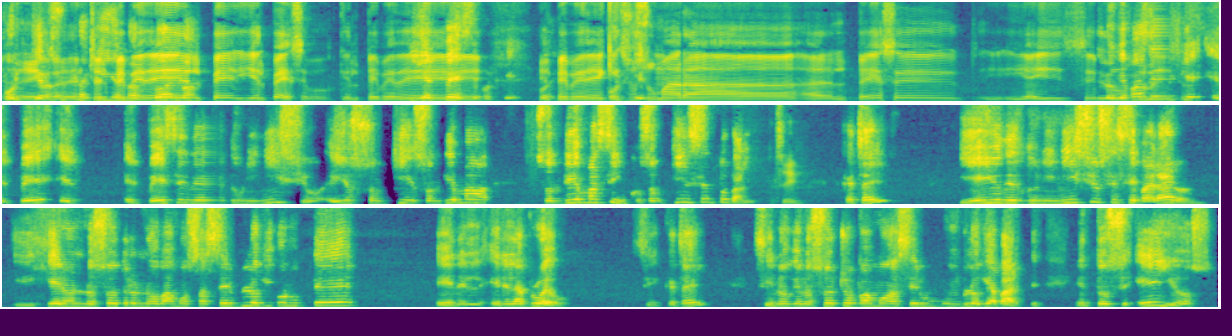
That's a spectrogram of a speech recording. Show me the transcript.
porque eh, resulta que el PPD y el PS, porque el PPD, el, PPD quiso sumar al PS y, ahí se Lo que pasa es que el, P, el, el, PS desde un inicio, ellos son, son 10 más son 10 más 5, son 15 en total. ¿Sí? ¿Cachai? Y ellos desde un inicio se separaron y dijeron, nosotros no vamos a hacer bloque con ustedes en el, en el apruebo, ¿sí? ¿cachai? Sino que nosotros vamos a hacer un, un bloque aparte. Entonces ellos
